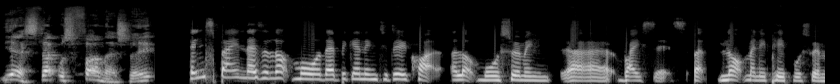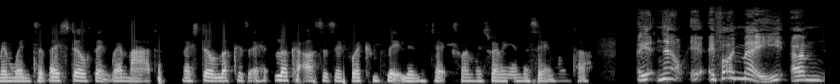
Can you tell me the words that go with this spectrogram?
Yes, that was fun actually. In Spain. There's a lot more. They're beginning to do quite a lot more swimming uh, races, but not many people swim in winter. They still think we're mad. They still look as if, look at us as if we're complete lunatics when we're swimming in the sea in winter. Uh, Now, if I may, um,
